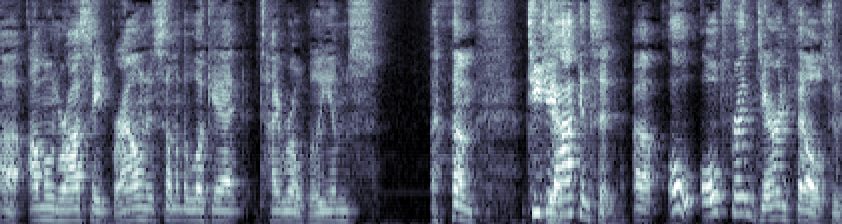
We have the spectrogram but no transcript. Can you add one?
uh, Amon-Ra St. Brown is someone to look at. Tyrell Williams. um, TJ Yeah. Hockenson. Uh, oh, old friend Darren Fells, who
